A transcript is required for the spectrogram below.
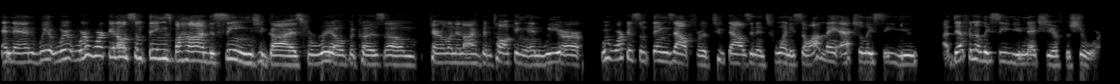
And then we're we're we're working on some things behind the scenes, you guys, for real, because um, Carolyn and I have been talking, and we are we're working some things out for 2020. So I may actually see you. I definitely see you next year for sure.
